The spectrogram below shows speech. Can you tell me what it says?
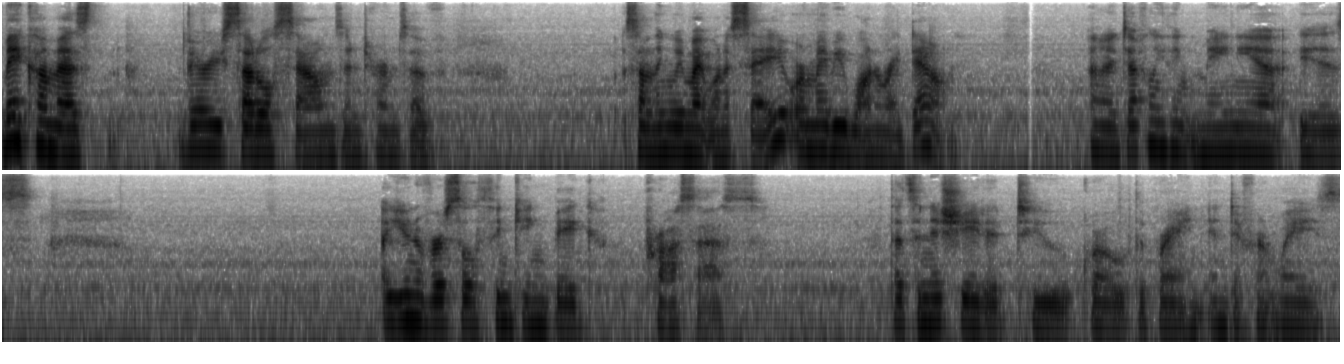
may come as very subtle sounds in terms of something we might want to say or maybe want to write down. And I definitely think mania is a universal thinking big process that's initiated to grow the brain in different ways,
